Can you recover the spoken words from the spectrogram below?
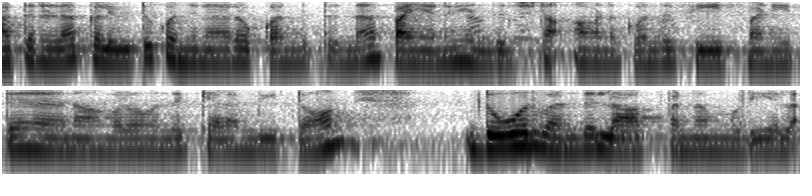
பாத்திரம்லாம் கழுவிட்டு கொஞ்ச நேரம் உட்காந்துட்டு இருந்தேன் பையனும் எழுந்திரிச்சிட்டான் அவனுக்கு வந்து ஃபீட் பண்ணிவிட்டு நாங்களும் வந்து கிளம்பிட்டோம். டோர் வந்து லாக் பண்ண முடியலை.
